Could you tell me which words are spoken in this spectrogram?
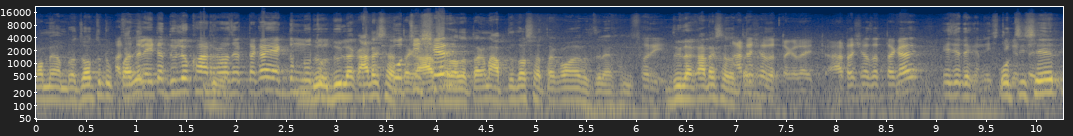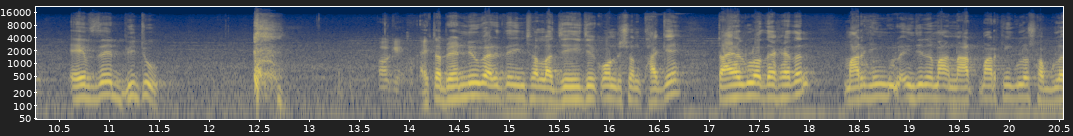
কমে আমরা যতটুকু আচ্ছা পারি। তাহলে এটা দুই লক্ষ আঠারো হাজার টাকায় একদম নতুন। দু- দুই লাখ আঠাশ হাজার টাকা পঁচিশের আঠারো হাজার টাকা না আপনি দশ হাজার টাকা কমায় ফেলছেন এখন। Sorry, দুই লাখ আঠাশ হাজার আঠাশ টাকা হাজার টাকা রাইট আঠাশ হাজার টাকায় এই যে দেখেন পঁচিশের F Z V two okay একটা ব্র্যান্ড নিউ গাড়িতে ইনশাল্লাহ যেই যে কন্ডিশন থাকে টায়ারগুলো দেখায় দেন মার্কিংগুলো ইঞ্জিনের নাট মার্কিংগুলো সবগুলো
